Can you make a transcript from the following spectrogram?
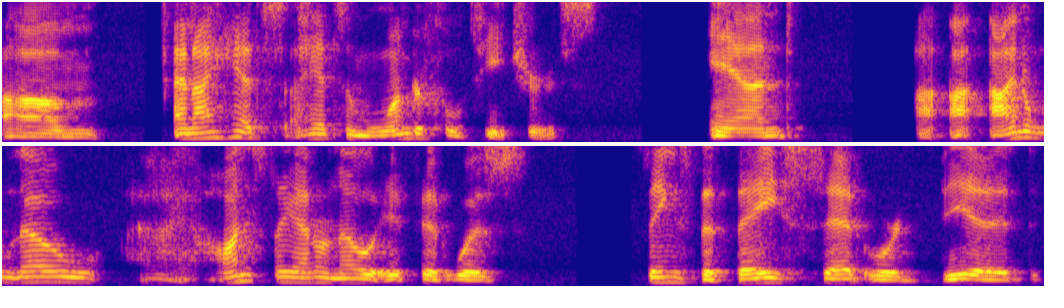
Um, and I had I had some wonderful teachers, and I, I don't know. I, honestly, I don't know if it was things that they said or did,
